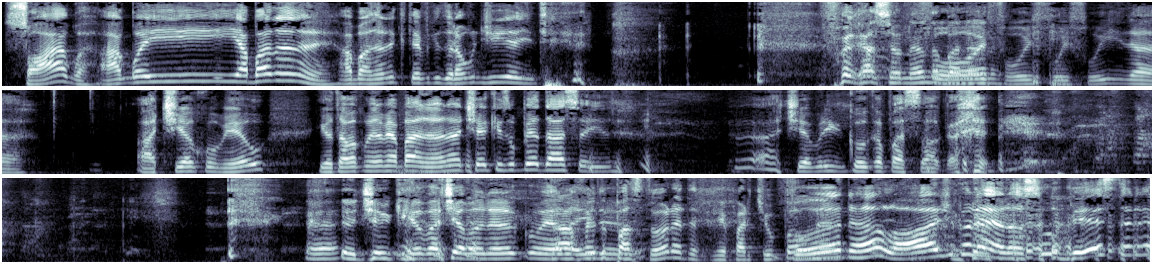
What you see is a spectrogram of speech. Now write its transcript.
Só água, água e a banana, né? A banana que teve que durar um dia inteiro. Foi racionando Foi, a banana. fui, fui, fui. Ainda... A tia comeu e eu tava comendo a minha banana, a tia quis um pedaço ainda. A tia brincou com a paçoca. Eu tive que rebater a banana com ela. Ela foi do pastor, né? Teve que repartir o pão. Pô, né? não, lógico, né? Eu não sou besta, né,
